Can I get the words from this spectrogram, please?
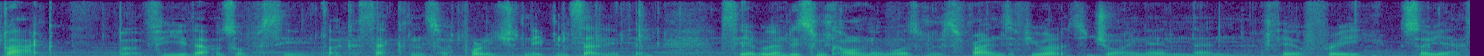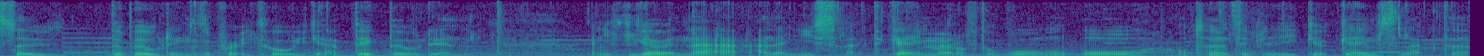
back. But for you, that was obviously like a second, so I probably shouldn't even say anything. So yeah, we're going to do some Colony Wars with friends. If you want to join in, then feel free. So yeah, so the buildings are pretty cool. You get a big building, and you can go in there, and then you select a game mode off the wall, or alternatively, go game selector,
